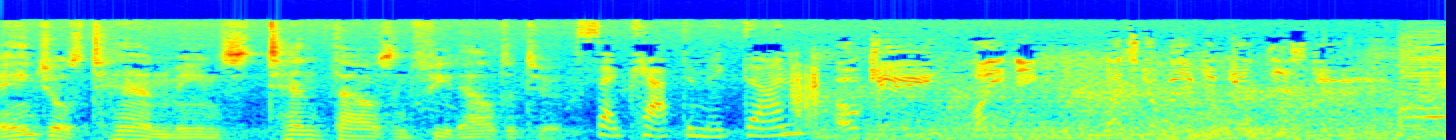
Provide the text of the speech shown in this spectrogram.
Angels 10 means 10,000 feet altitude. Said Captain McDunn. Okay, Lightning. Let's go back and get this guy.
